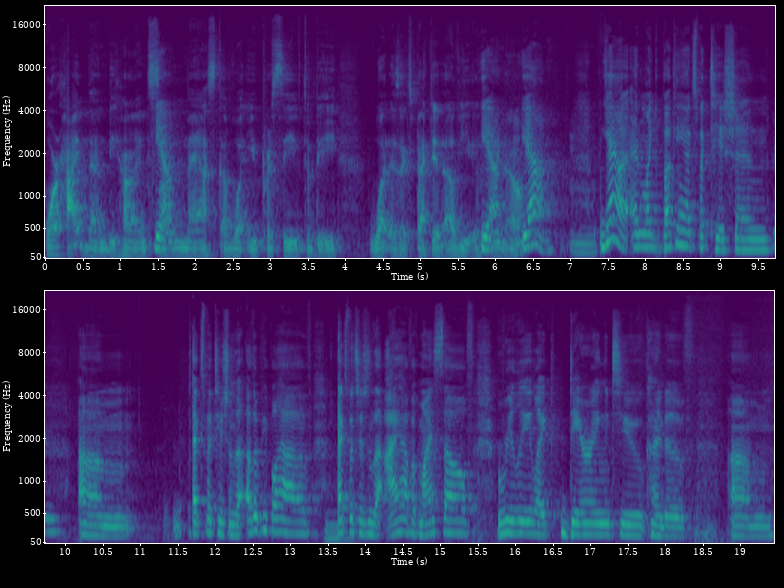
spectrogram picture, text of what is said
or hide them behind some Yeah. mask of what you perceive to be what is expected of you. yeah. You know? Yeah. Yeah, and like bucking expectation, um, expectation that other people have, expectations that I have of myself, really like daring to kind of um,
